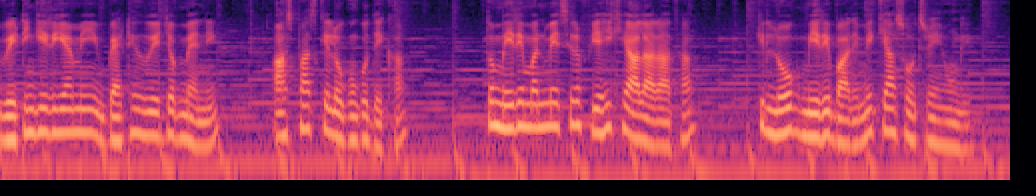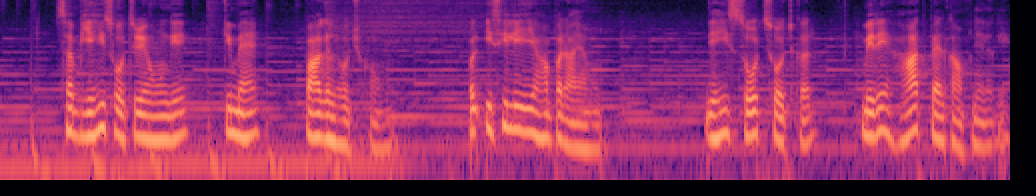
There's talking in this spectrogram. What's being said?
वेटिंग एरिया में बैठे हुए जब मैंने आसपास के लोगों को देखा तो मेरे मन में सिर्फ़ यही ख्याल आ रहा था कि लोग मेरे बारे में क्या सोच रहे होंगे। सब यही सोच रहे होंगे कि मैं पागल हो चुका हूँ और इसीलिए यहाँ पर आया हूँ। यही सोच सोच कर मेरे हाथ पैर कांपने लगे।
